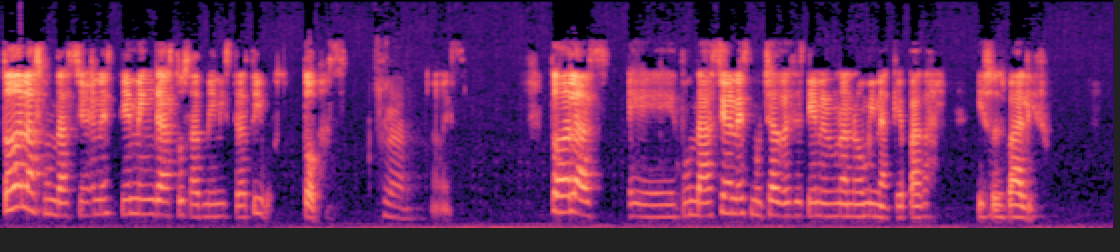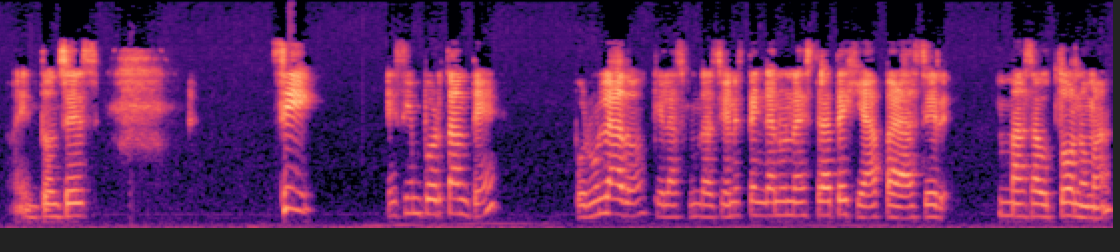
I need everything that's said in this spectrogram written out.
Todas las fundaciones tienen gastos administrativos todas. Claro. Todas las eh, fundaciones muchas veces tienen una nómina que pagar y eso es válido. Entonces, sí, es importante, por un lado, que las fundaciones tengan una estrategia para hacer más autónoma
